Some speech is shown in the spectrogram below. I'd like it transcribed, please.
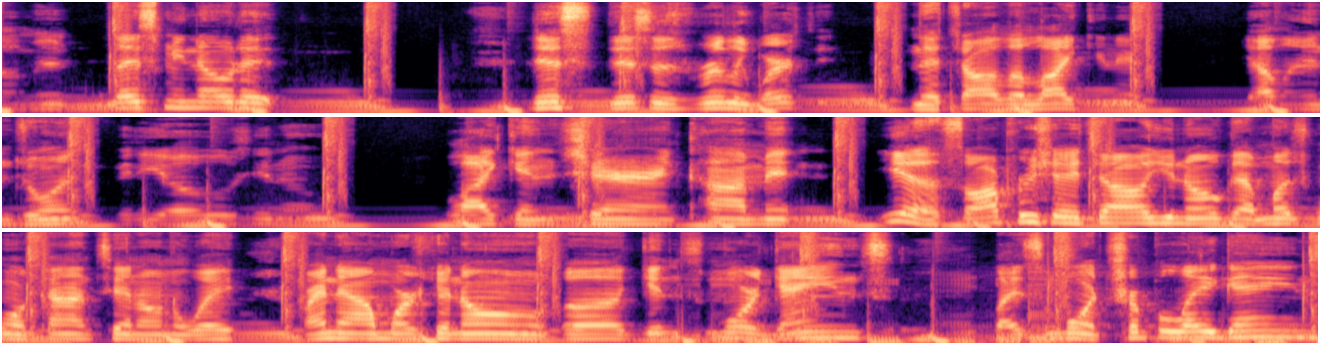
Um, it lets me know that this this is really worth it. That y'all are liking it. Y'all are enjoying the videos, you know, liking, sharing, commenting. Yeah, so I appreciate y'all. You know, got much more content on the way. Right now, I'm working on uh, getting some more games, like some more AAA games.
